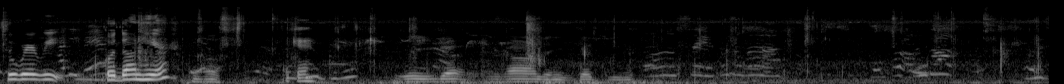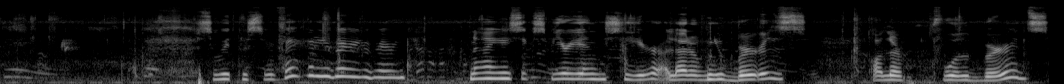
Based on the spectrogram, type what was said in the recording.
So where we go down here? Uh, Okay. you go around and go to So it was a very, very, very nice experience here. A lot of new birds, colorful birds.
